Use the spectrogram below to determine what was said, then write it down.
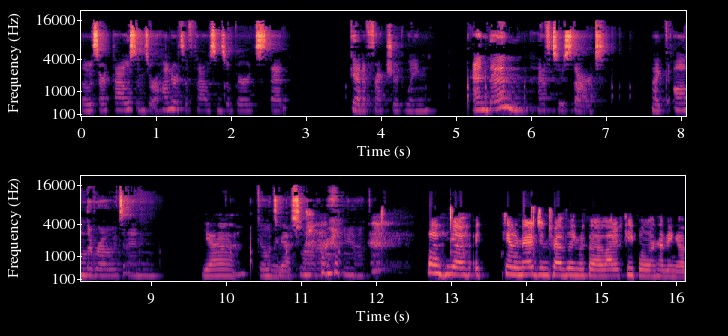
those are thousands or hundreds of thousands of birds that get a fractured wing and then have to start like on the road and yeah go oh to the slaughter. yeah. Oh, yeah, I can't imagine traveling with a lot of people and having a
